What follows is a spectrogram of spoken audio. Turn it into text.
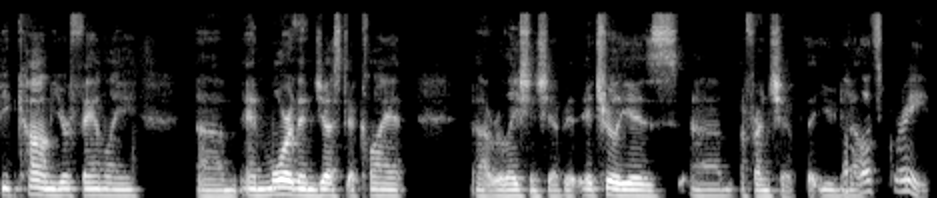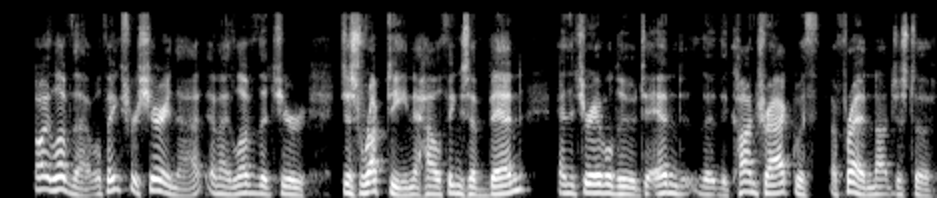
become your family um, and more than just a client uh, relationship. It, it, truly is um, a friendship that you oh, develop. Oh, that's great. Oh, I love that. Well, thanks for sharing that. And I love that you're disrupting how things have been and that you're able to to end the, the contract with a friend, not just a,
